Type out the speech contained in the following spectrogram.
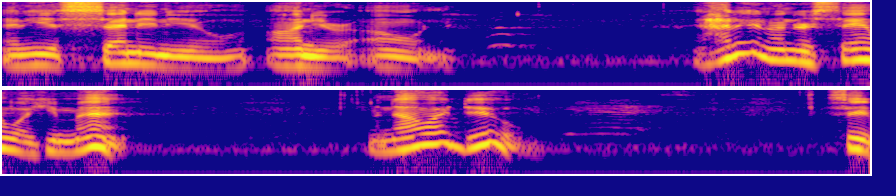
and he is sending you on your own. And I didn't understand what he meant. And now I do. See,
